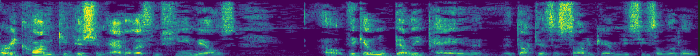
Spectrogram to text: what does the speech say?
very common condition, adolescent females. Oh, they get a little belly pain. And the doctor has a sonogram and he sees a little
